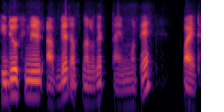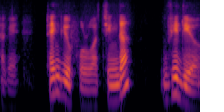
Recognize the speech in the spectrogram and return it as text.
ভিডিঅ'খিনিৰ আপডেট আপোনালোকে টাইমমতে পাই থাকে। থেংক ইউ ফৰ ৱাচিং দ্য ভিডিঅ'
